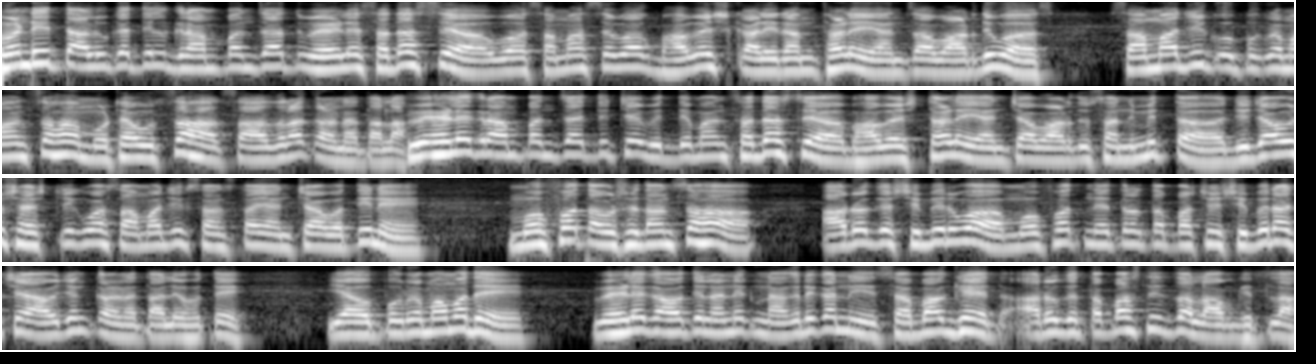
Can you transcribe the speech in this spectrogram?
भिवंडी तालुक्यातील ग्रामपंचायत वेळले सदस्य व समाजसेवक भावेश काळीराम थळे यांचा वाढदिवस सामाजिक उपक्रमांसह मोठ्या उत्साहात साजरा करण्यात आला. वेहळे ग्रामपंचायतीचे विद्यमान सदस्य भावेश थळे यांच्या वाढदिवसानिमित्त जिजाऊ शैक्षणिक व सामाजिक संस्था यांच्या वतीने मोफत औषधांसह आरोग्य शिबिर व मोफत नेत्र तपासणी शिबिराचे आयोजन करण्यात आले होते. या उपक्रमामध्ये वेहळे गावातील अनेक नागरिकांनी सहभाग घेत आरोग्य तपासणीचा लाभ घेतला.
